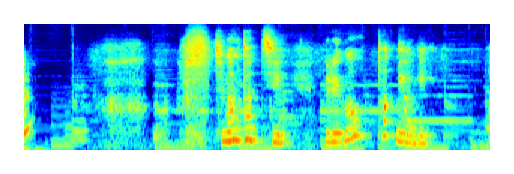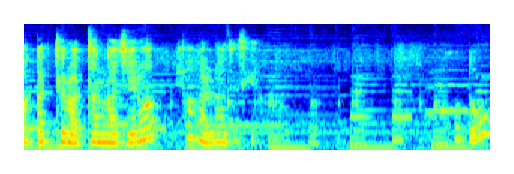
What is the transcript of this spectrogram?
중앙 터치 그리고 턱 여기 바깥으로 마찬가지로 펴 발라주세요. 코도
